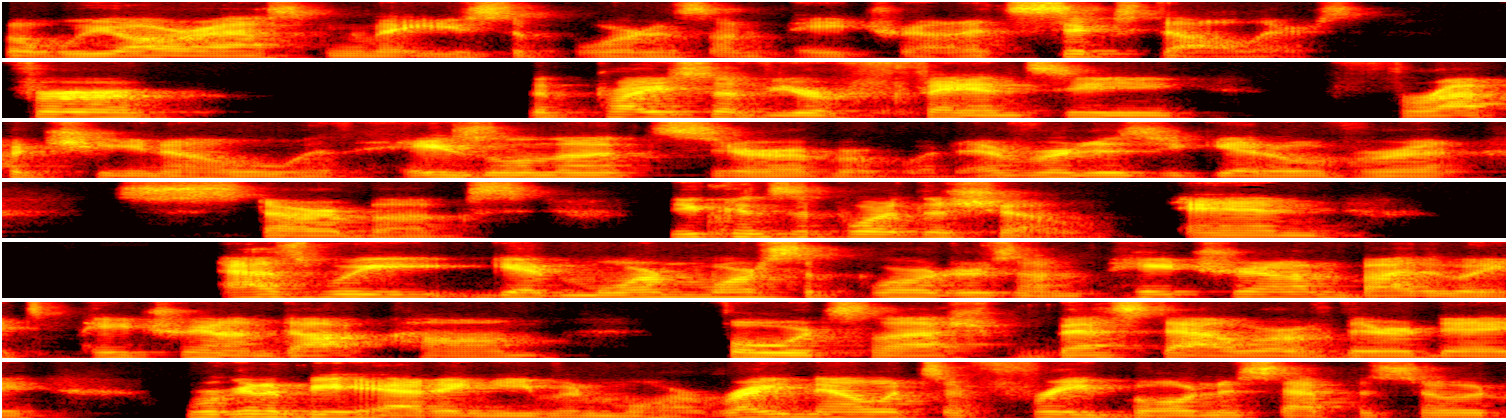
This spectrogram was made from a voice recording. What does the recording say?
but we are asking that you support us on Patreon. It's six dollars for the price of your fancy frappuccino with hazelnut syrup or whatever it is you get over at Starbucks. You can support the show. And as we get more and more supporters on Patreon, by the way, it's patreon.com forward slash best hour of their day we're going to be adding even more. Right now, it's a free bonus episode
